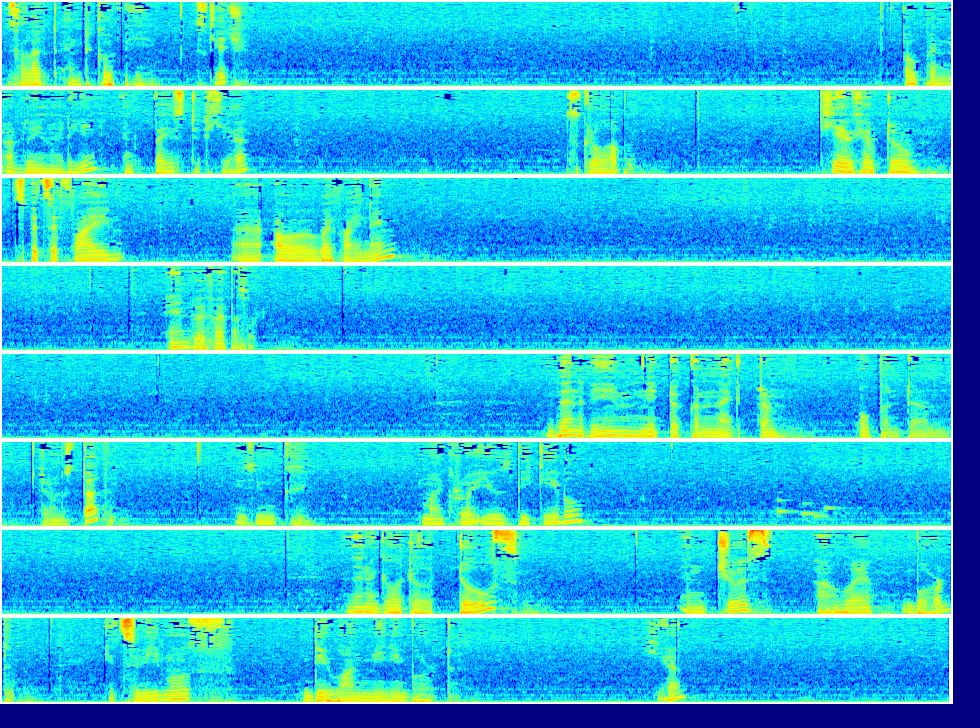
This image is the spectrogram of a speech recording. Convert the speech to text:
Select and copy sketch. Open Arduino IDE and paste it here. Scroll up. Here we have to specify uh, our Wi-Fi name. And Wi-Fi password. Then we need to connect um, OpenTherm thermostat using micro USB cable. Then we go to tools and choose our board. It's Wemos D1 mini board. Here.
